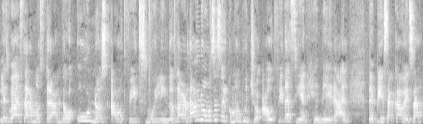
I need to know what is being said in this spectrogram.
les voy a estar mostrando unos outfits muy lindos. La verdad no vamos a hacer como mucho outfit así en general, de pieza a cabeza,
